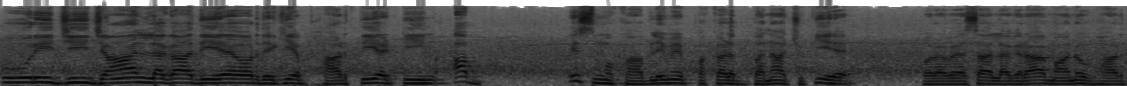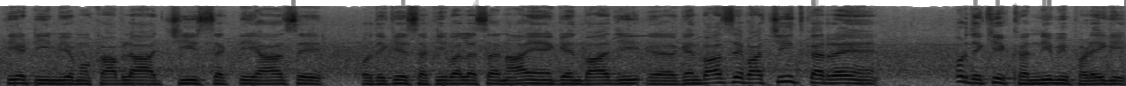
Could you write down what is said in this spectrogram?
पूरी जी जान लगा दी है। और देखिए, भारतीय टीम अब इस मुकाबले में पकड़ बना चुकी है। और अब ऐसा लग रहा मानो भारतीय टीम ये मुकाबला आज जीत सकती है यहाँ से। और देखिए, सकीब अल हसन आए हैं, गेंदबाजी गेंदबाज से बातचीत कर रहे हैं। और देखिए करनी भी पड़ेगी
